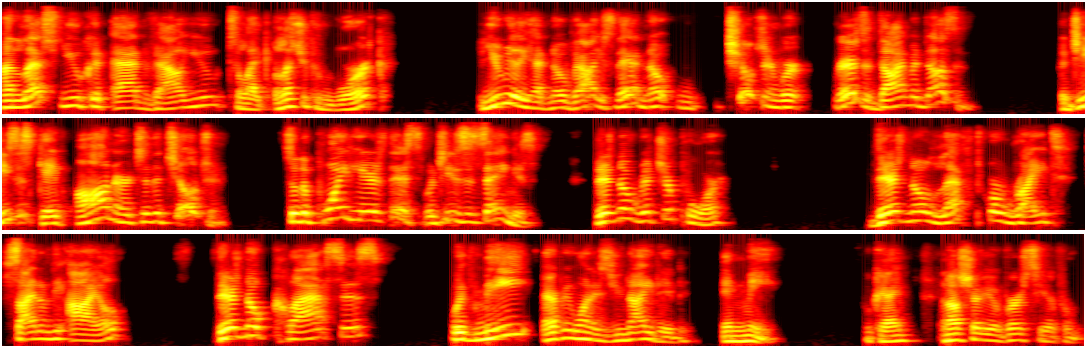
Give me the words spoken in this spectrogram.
unless you could add value to like unless you could work you really had no value so they had no children were there's a dime a dozen but jesus gave honor to the children so the point here is this what jesus is saying is there's no rich or poor there's no left or right side of the aisle. There's no classes. With me everyone is united in me. Okay? And i'll show you a verse here from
